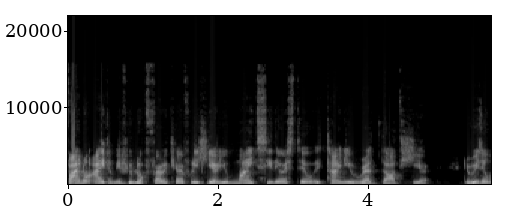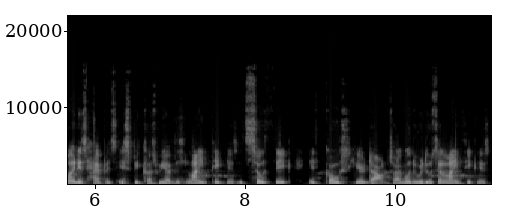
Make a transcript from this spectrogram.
Final item, if you look very carefully here, you might see there is still a tiny red dot here. The reason why this happens is because we have this line thickness. It's so thick, it goes here down. So I'm going to reduce the line thickness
